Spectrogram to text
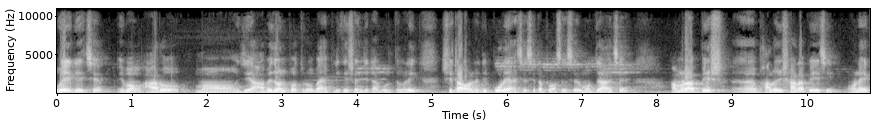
হয়ে গেছে এবং আরও যে আবেদনপত্র বা অ্যাপ্লিকেশন যেটা বলতে পারি, সেটা অলরেডি পড়ে আছে, সেটা প্রসেসের মধ্যে আছে। আমরা বেশ ভালোই সাড়া পেয়েছি। অনেক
